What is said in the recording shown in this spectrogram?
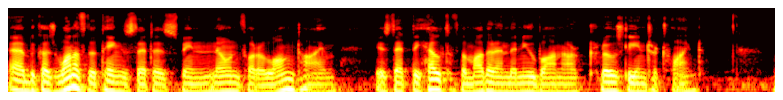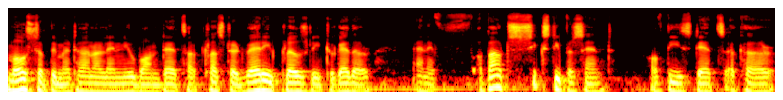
Uh, because one of the things that has been known for a long time is that the health of the mother and the newborn are closely intertwined. Most of the maternal and newborn deaths are clustered very closely together, and if about 60% of these deaths occur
